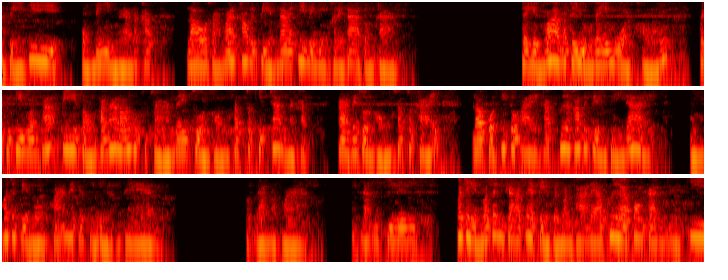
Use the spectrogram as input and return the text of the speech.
สีที่ผมมีอยู่แล้วนะครับ เราสามารถเข้าไปเปลี่ยนได้ที่เมนู Calendar ตรงกลาง จะเห็นว่ามันจะอยู่ในหมวดของปฏิทินวันพระปี 2563 ในส่วนของ Subscription นะครับในส่วนของ Subscribe เรากดที่ตัว i ครับ เพื่อเข้าไปเปลี่ยนสีได้ ผมก็จะเปลี่ยนวันฟ้าในเป็นสีเหลืองแทนกดดันออกมาดันอีกทีนึงก็จะเห็นว่าเส้นกราฟเนี่ยเปลี่ยนเป็นวันพระแล้วเพื่อป้องกันอยู่ที่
